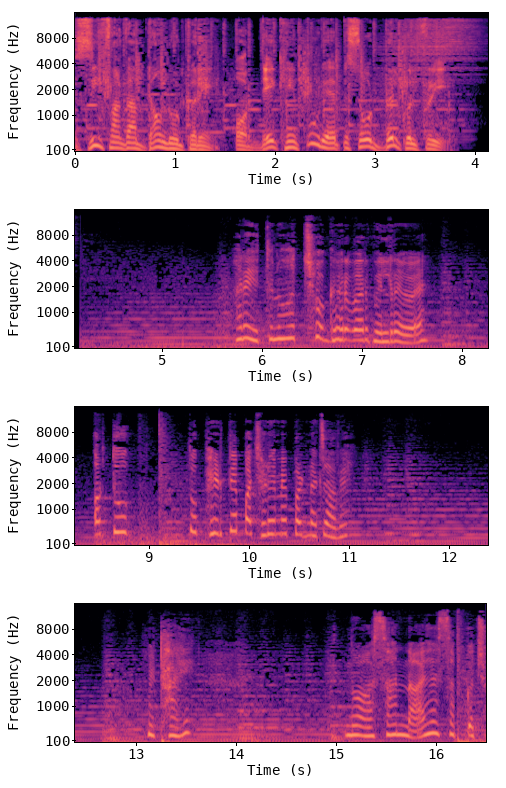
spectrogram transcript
जी फाइव ऐप डाउनलोड करें और देखें पूरे एपिसोड बिल्कुल फ्री। अरे इतना अच्छो घर वर मिल रहे हो है? और तू तू फिरते पछड़े में पड़ना चाहे। मिठाई? इतना आसान ना है सब कुछ।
